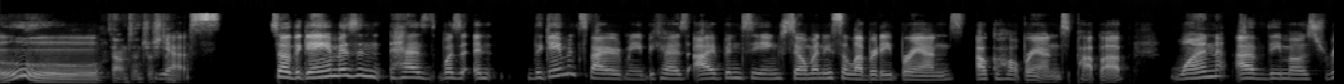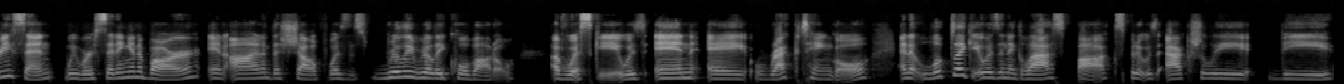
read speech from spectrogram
Ooh, sounds interesting. Yes. So the game isn't has was in the game inspired me because I've been seeing so many celebrity brands, alcohol brands pop up. One of the most recent, we were sitting in a bar and on the shelf was this really, really cool bottle of whiskey. It was in a rectangle and it looked like it was in a glass box, but it was actually the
